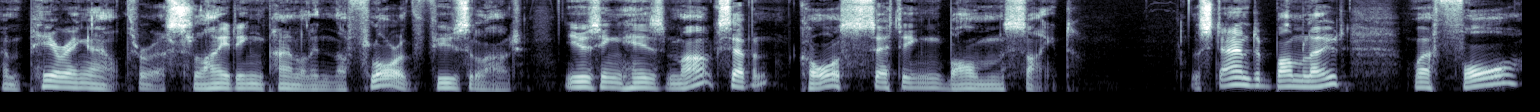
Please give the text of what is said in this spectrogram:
and peering out through a sliding panel in the floor of the fuselage using his Mark 7 course setting bomb sight. The standard bomb load were four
